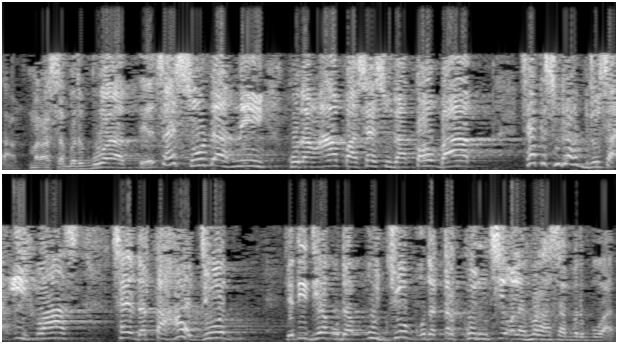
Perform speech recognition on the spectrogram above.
tak merasa berbuat. Ya, saya sudah nih, kurang apa? Saya sudah tobat. Saya sudah berusaha ikhlas. Saya sudah tahajud. Jadi dia udah ujub, udah terkunci oleh merasa berbuat.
